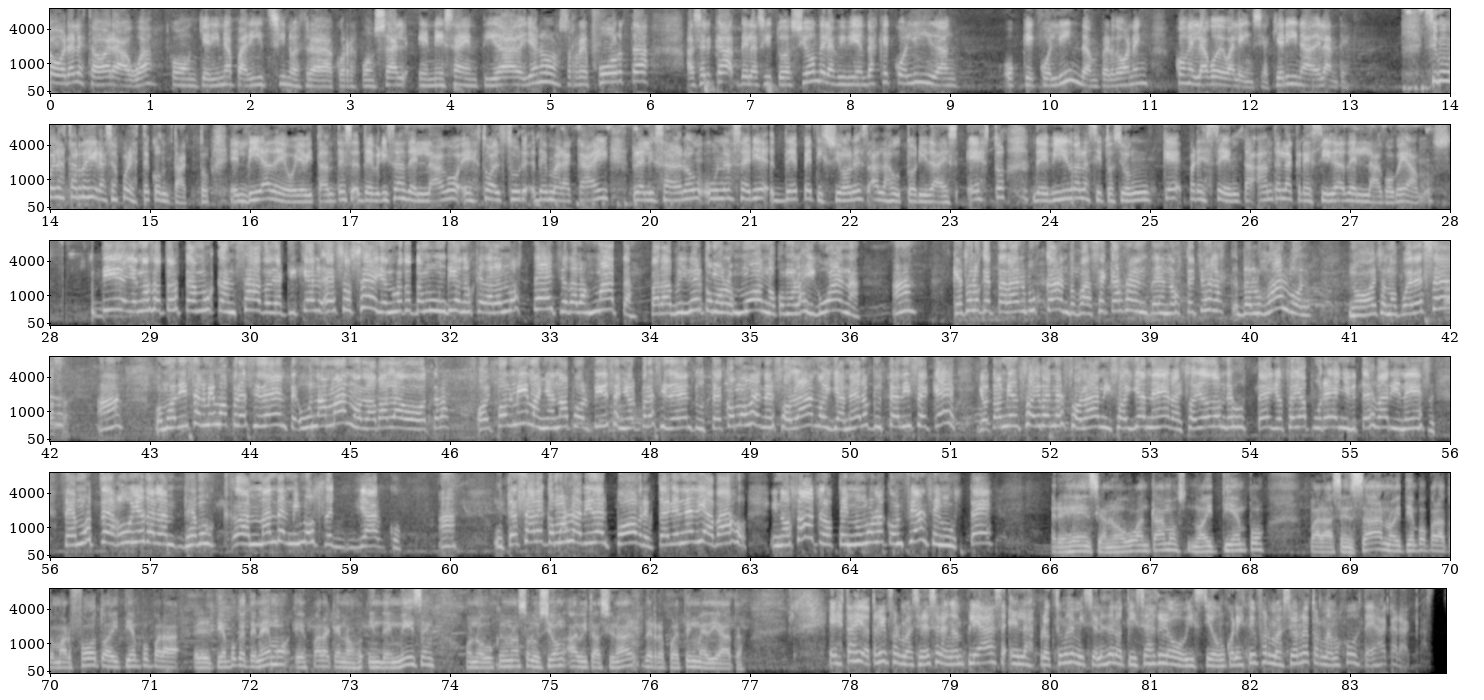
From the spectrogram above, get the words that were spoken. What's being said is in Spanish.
Ahora el Estado Aragua con Kierina Parizzi, nuestra corresponsal en esa entidad. Ella nos reporta acerca de la situación de las viviendas que colidan o que colindan, perdonen, con el lago de Valencia. Kierina, adelante. Sí, muy buenas tardes y gracias por este contacto. El día de hoy, habitantes de Brisas del Lago, esto al sur de Maracay, realizaron una serie de peticiones a las autoridades. Esto debido a la situación que presenta ante la crecida del lago. Veamos ya nosotros estamos cansados de aquí que eso sea, ya nosotros estamos un día, nos quedarán los techos de las matas para vivir como los monos, como las iguanas, ¿ah? que esto es lo que estará él buscando para hacer casa en, los techos de, los árboles. No, eso no puede ser. ¿Ah? Como dice el mismo presidente, una mano lava la otra. Hoy por mí, mañana por ti, señor presidente. Usted como venezolano y llanero que usted dice que, yo también soy venezolana y soy llanera y soy de donde es usted, yo soy apureño y usted es barinese. Somos terruños de la, del mismo yarco. ¿ah? Usted sabe cómo es la vida del pobre, usted viene de abajo y nosotros tenemos la confianza en usted emergencia, no aguantamos, no hay tiempo para censar, no hay tiempo para tomar fotos, hay tiempo para, el tiempo que tenemos es para que nos indemnicen o nos busquen una solución habitacional de respuesta inmediata. Estas y otras informaciones serán ampliadas en las próximas emisiones de Noticias Globovisión. Con esta información retornamos con ustedes a Caracas.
